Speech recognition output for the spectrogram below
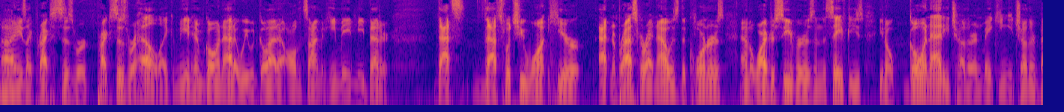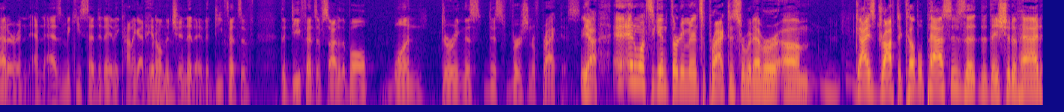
uh, and he's like practices were practices were hell. Like me and him going at it, we would go at it all the time, and he made me better. That's that's what you want here at Nebraska right now is the corners and the wide receivers and the safeties, you know, going at each other and making each other better. And and as Mickey said today, they kind of got hit on the chin today. The defensive the defensive side of the ball won during this this version of practice. Yeah, and, and once again, thirty minutes of practice or whatever. Um, guys dropped a couple passes that, that they should have had.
